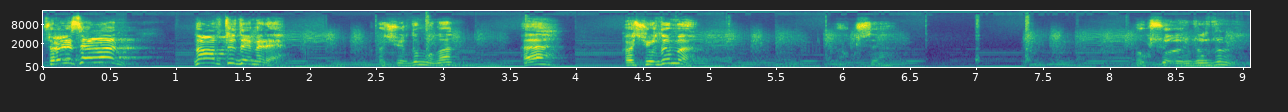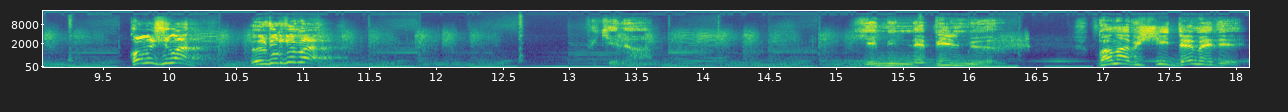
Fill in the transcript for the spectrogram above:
Söylesene lan! Ne yaptı Demir'e? Kaçırdı mı lan? He? Kaçırdı mı? Yoksa? Yoksa öldürdü mü? Konuş lan! Öldürdü mü? Vekil ağam. Yeminle bilmiyorum. Bana bir şey demedi.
